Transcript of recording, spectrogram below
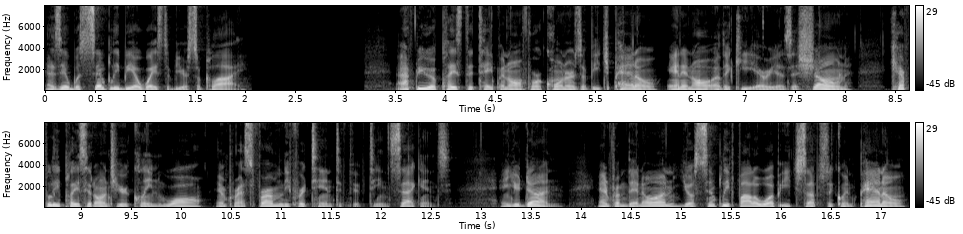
as it would simply be a waste of your supply. After you have placed the tape in all four corners of each panel and in all other key areas as shown, Carefully place it onto your clean wall and press firmly for 10 to 15 seconds. And you're done. And from then on, you'll simply follow up each subsequent panel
